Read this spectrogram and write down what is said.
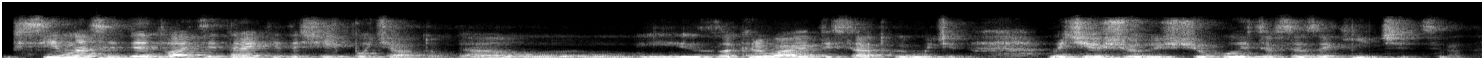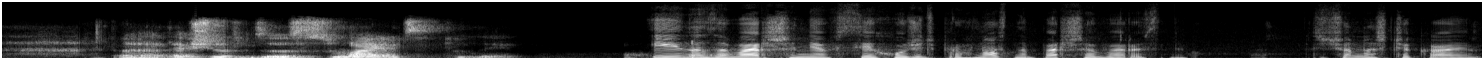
Всі в нас іде 23-й, та ще й початок, да? і закривають десяткою мечів, мечів що, що коли це все закінчиться. Так що зсуваємося туди. І на завершення всі хочуть прогноз на 1 вересня. Що нас чекає?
